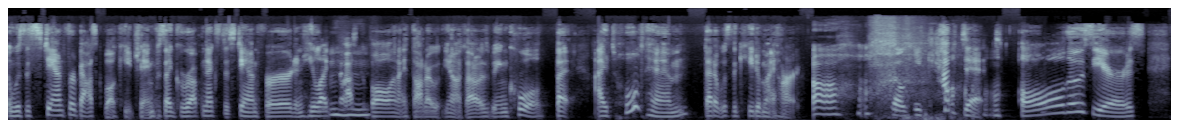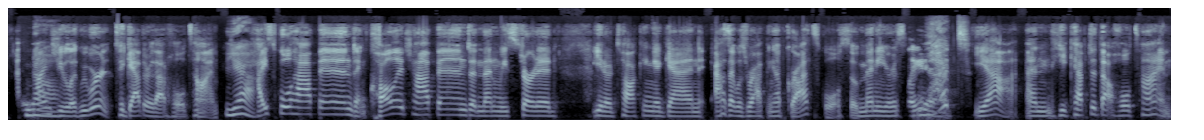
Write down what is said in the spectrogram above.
It was a Stanford basketball keychain because I grew up next to Stanford and he liked Mhm. basketball. And I thought I, you know, I thought I was being cool. But I told him that it was the key to my heart. Oh. So he kept it oh. all those years. And mind you, like we weren't together that whole time Yeah. high school happened and college happened and then we started you know talking again as i was wrapping up grad school so many years later What? yeah and he kept it that whole time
